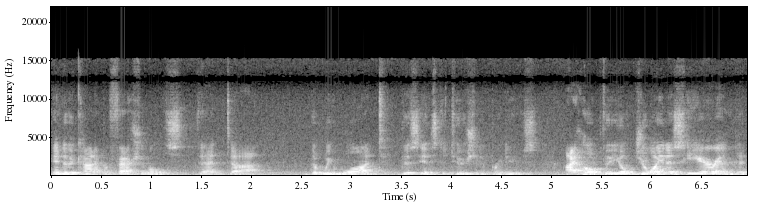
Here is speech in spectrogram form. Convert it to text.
into the kind of professionals that, uh, that we want this institution to produce. I hope that you'll join us here and that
